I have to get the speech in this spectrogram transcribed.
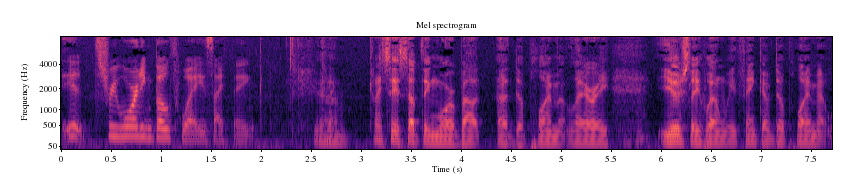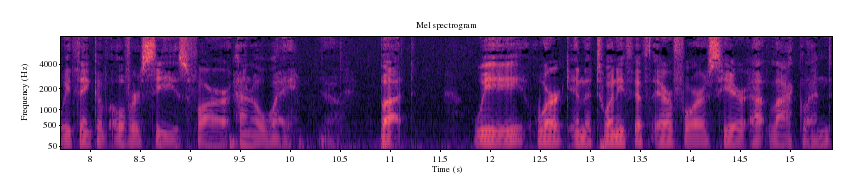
it's rewarding both ways, I think. Yeah. Can I, can I say something more about uh, deployment, Larry? Usually, when we think of deployment, we think of overseas, far and away. yeah. But we work in the 25th Air Force here at Lackland,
